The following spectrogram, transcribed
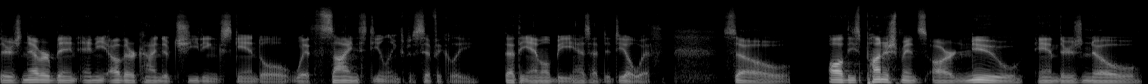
there's never been any other kind of cheating scandal with sign stealing specifically that the MLB has had to deal with. So, all these punishments are new and there's no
